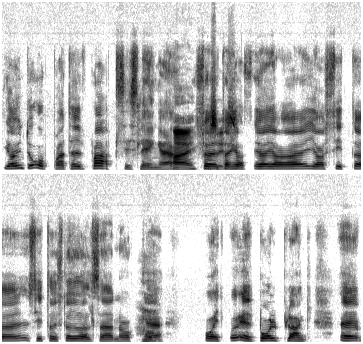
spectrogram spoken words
jag är inte operativ på Appsis längre. Nej, så, utan jag, jag, jag sitter, sitter i styrelsen och, ja. Eh, och ett, ett bollplank. Eh,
